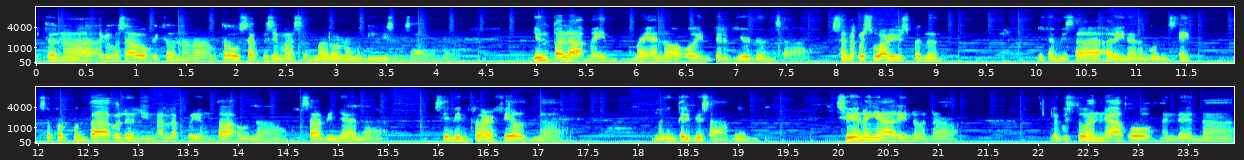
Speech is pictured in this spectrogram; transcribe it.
ikaw na sabi ko asawa ko, ikaw na nga magkausap kasi mas marunong mag-English ang asawa ko. Yun pala, may, may ano ako, interview doon sa Santa Cruz Warriors pa doon. Di kami sa arena ng Golden State. So pagpunta ako doon, hinanap ko yung tao na sabi niya na si Vin Clarfield na mag-interview sa akin. So yun nangyari no na nagustuhan niya ako and then na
